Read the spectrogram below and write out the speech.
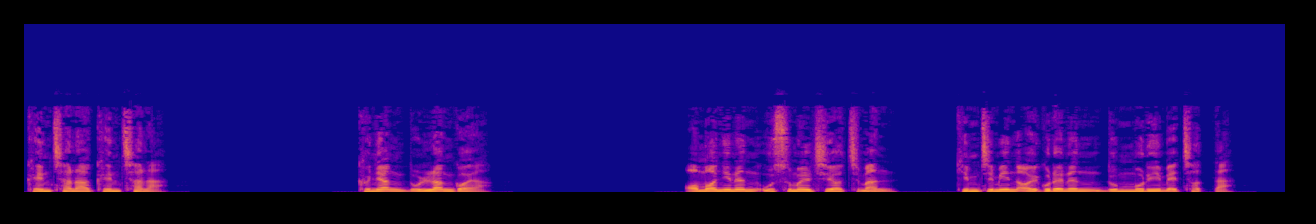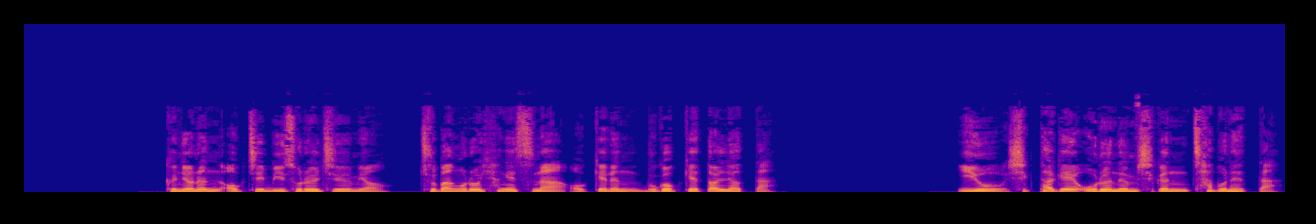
괜찮아, 괜찮아. 그냥 놀란 거야. 어머니는 웃음을 지었지만 김지민 얼굴에는 눈물이 맺혔다. 그녀는 억지 미소를 지으며 주방으로 향했으나 어깨는 무겁게 떨렸다. 이후 식탁에 오른 음식은 차분했다.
